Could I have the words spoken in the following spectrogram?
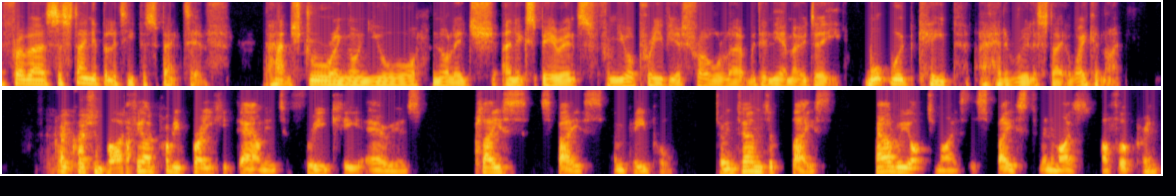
from a sustainability perspective, perhaps drawing on your knowledge and experience from your previous role uh, within the MOD, what would keep a head of real estate awake at night? Great question, Bob. I think I'd probably break it down into three key areas place, space, and people. So, in terms of place, how do we optimize the space to minimize our footprint?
